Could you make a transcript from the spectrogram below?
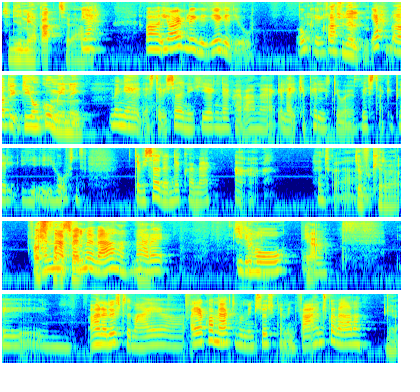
Så de havde mere ret til at være Ja, og i øjeblikket virkede det jo okay. der. Rationelt. Ja. Nå, det giver jo god mening. Men ja, altså, da vi sad inde i kirken, der kunne jeg bare mærke, eller i kapel, det var Vestre Kapel i, i Horsens, da vi sad derinde, der kunne jeg mærke, ah, ah, han skulle have været Det var forkert valg. For han for har dig selv. fandme været her hver Ja. ja. dag. I det hårde. Ikke? Ja. Øh, og han har løftet mig, og, og jeg kunne mærke det på min søskende og min far. Han skulle have været der. Ja.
